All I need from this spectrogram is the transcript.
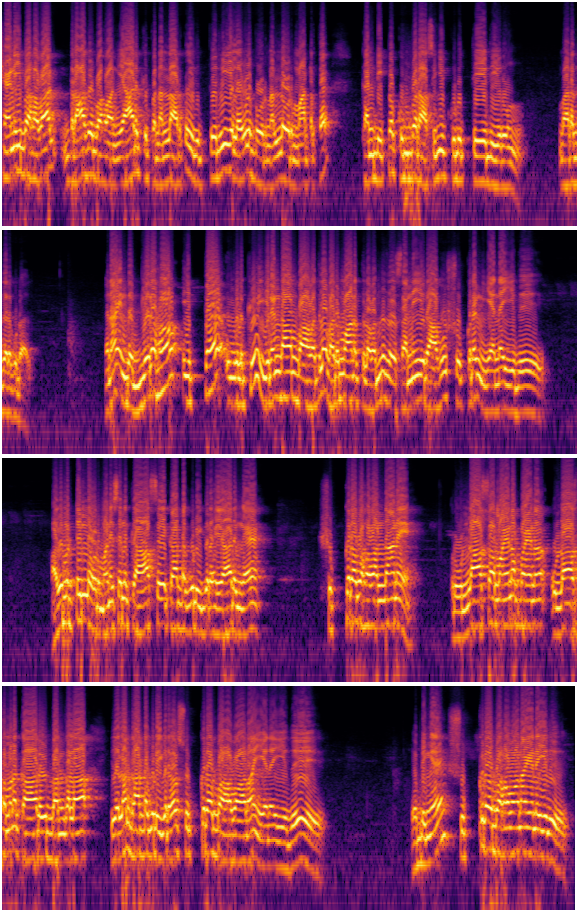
சனி பகவான் ராகு பகவான் யாருக்கு இப்ப நல்லா இருக்கோ இது பெரிய லெவலில் இப்ப ஒரு நல்ல ஒரு மாற்றத்தை கண்டிப்பா கும்பராசிக்கு கொடுத்தே தீரும். மறந்துடக்கூடாது. ஏன்னா இந்த கிரகம் இப்ப உங்களுக்கு இரண்டாம் பாவத்துல வருமானத்துல வந்து இந்த சனி ராகு சுக்கிரன் இணையுது. அது மட்டும் இல்ல ஒரு மனுஷனுக்கு ஆசையை காட்டக்கூடிய கிரகம் யாருங்க? சுக்கர பகவான் தானே. ஒரு உல்லாசமான பயணம் உல்லாசமான காரு பங்களா இதெல்லாம் காட்டக்கூடிய கிரகம் சுக்கர பகவானா இணையுது. எப்படிங்க? சுக்கர பகவானா இணையுது.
